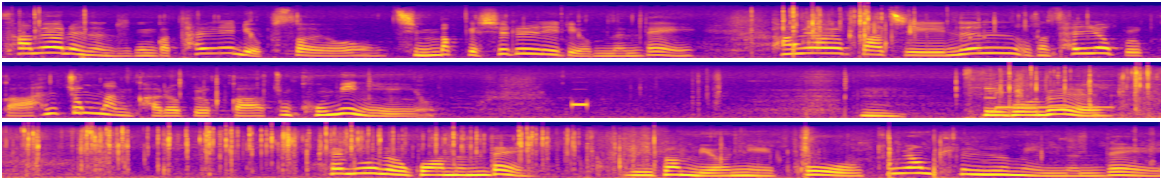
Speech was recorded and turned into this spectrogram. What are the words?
3열에는 누군가 탈 일이 없어요. 짐밖에 실을 일이 없는데 3열까지는 우선 살려볼까 한쪽만 가려볼까 좀 고민이에요. 음, 이거를 해보려고 하는데 일반 면이 있고 투명 필름이 있는데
